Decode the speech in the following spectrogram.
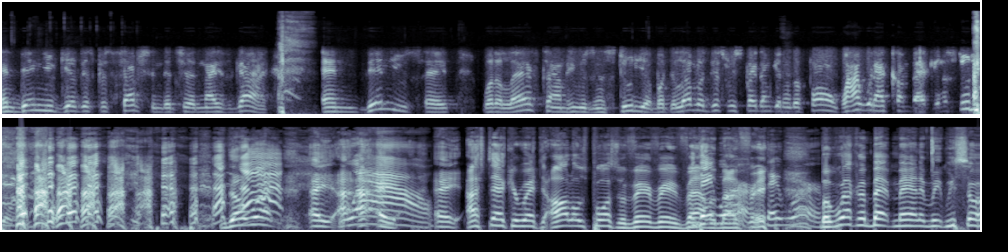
and then you give this perception that you're a nice guy. And then you say, well, the last time he was in studio, but the level of disrespect I'm getting on the phone, why would I come back in the studio? You know what? hey, I, Wow. I, hey, hey, I stand corrected. All those points were very, very valid, They my were. friend. They were. But welcome back, man. And we we so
